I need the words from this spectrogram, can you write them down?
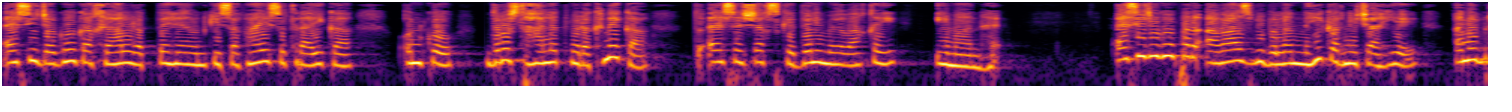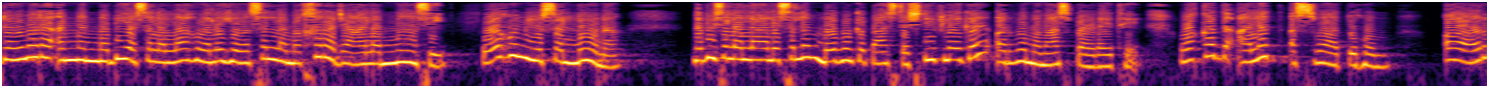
ایسی جگہوں کا خیال رکھتے ہیں، ان کی صفائی ستھرائی کا، ان کو درست حالت میں رکھنے کا، تو ایسے شخص کے دل میں واقعی ایمان ہے۔ ایسی جگہوں پر آواز بھی بلند نہیں کرنی چاہیے۔ ان ابن عمر ان النبی صلی اللہ علیہ وسلم خرج علی الناس وهم يصلون نبی صلی اللہ علیہ وسلم لوگوں کے پاس تشریف لے گئے اور وہ نماز پڑھ رہے تھے۔ وقد علت اسواتهم اور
